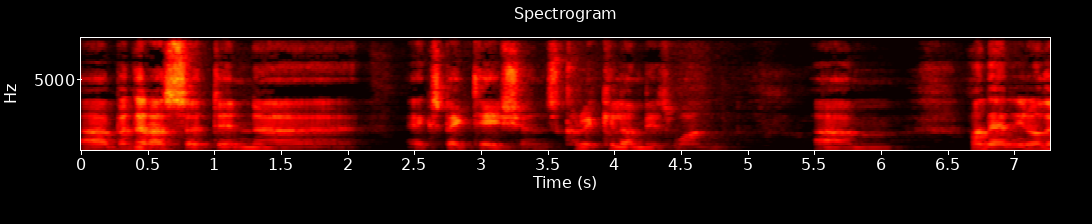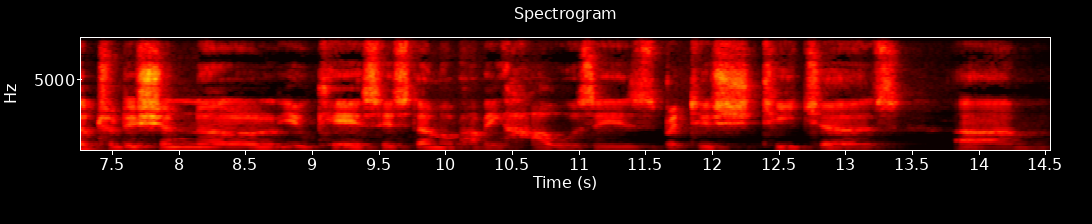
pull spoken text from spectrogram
Uh, but there are certain uh, expectations. Curriculum is one. Um, and then, you know, the traditional UK system of having houses, British teachers, um,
